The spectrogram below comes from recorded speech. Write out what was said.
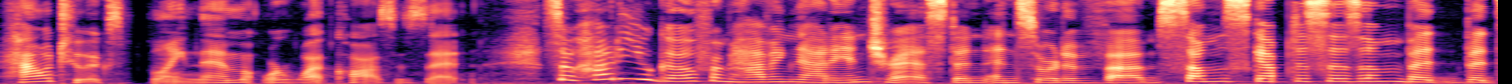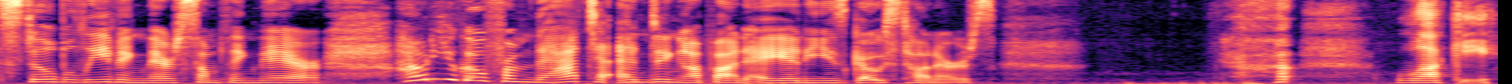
how to explain them or what causes it. So how do you go from having that interest and, and sort of um, some skepticism, but but still believing there's something there? How do you go from that to ending up on A and E's Ghost Hunters? lucky.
